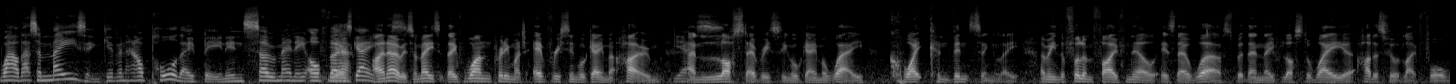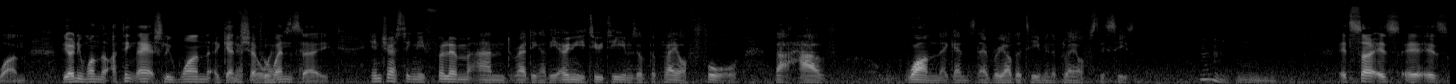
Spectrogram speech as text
Wow, that's amazing given how poor they've been in so many of those Yeah, games. I know it's amazing. They've won pretty much every single game at home Yes. and lost every single game away quite convincingly. I mean, the Fulham 5 0 is their worst, but then they've lost away at Huddersfield like 4 1. The only one that I think they actually won against Sheffield Sheffield, Wednesday. Wednesday. Interestingly, Fulham and Reading are the only two teams of the playoff four that have won against every other team in the playoffs this season. Hmm. Mm. It's so it's it is.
